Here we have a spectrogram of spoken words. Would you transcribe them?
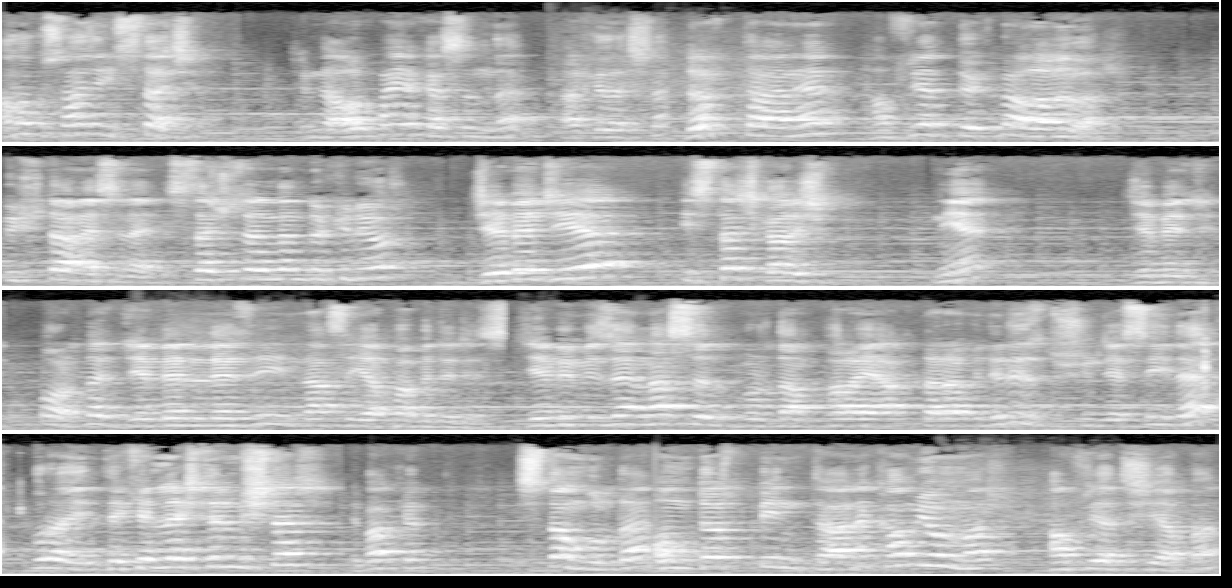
Ama bu sadece İstacın. Şimdi Avrupa yakasında arkadaşlar dört tane hafriyat dökme alanı var. Üç tanesine İstaç üzerinden dökülüyor. Cebeciye İstaç karışmıyor. Niye? Cebeci. Orada cebellezi nasıl yapabiliriz? Cebimize nasıl buradan parayı aktarabiliriz düşüncesiyle burayı tekelleştirmişler. E bakın İstanbul'da 14 bin tane kamyon var hafriyat işi yapan.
